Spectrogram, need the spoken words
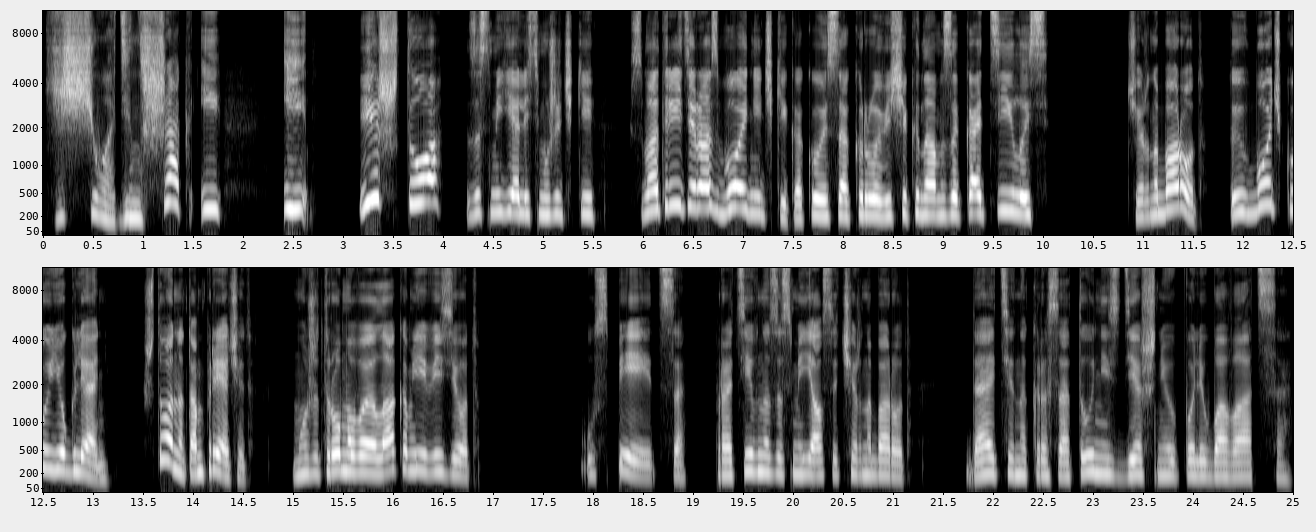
«Еще один шаг и... и...» «И что?» — засмеялись мужички. Смотрите, разбойнички, какое сокровище к нам закатилось!» «Чернобород, ты в бочку ее глянь. Что она там прячет? Может, ромовое лакомье везет?» «Успеется», — противно засмеялся Чернобород. «Дайте на красоту нездешнюю полюбоваться.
